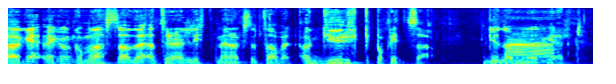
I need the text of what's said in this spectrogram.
Ok, Vi kan komme neste. Jeg tror det er litt mer akseptabel. Agurk på pizza. Eller Nei.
